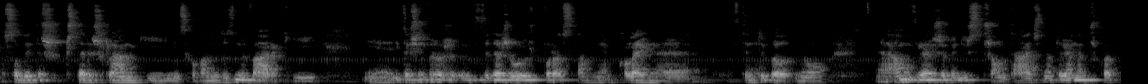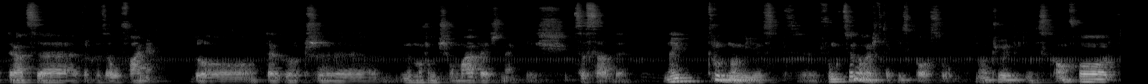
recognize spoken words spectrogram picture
po sobie też cztery szklanki nieskowane do zmywarki, i to się wydarzyło już po raz tam, wiem, kolejny w tym tygodniu. A mówiłaś, że będziesz sprzątać, no to ja na przykład tracę trochę zaufania do tego, czy my możemy się umawiać na jakieś zasady. No i trudno mi jest funkcjonować w taki sposób. No, czuję taki dyskomfort,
